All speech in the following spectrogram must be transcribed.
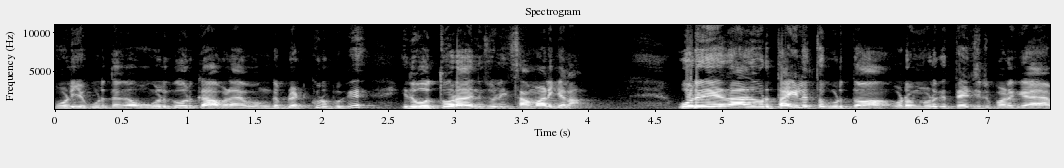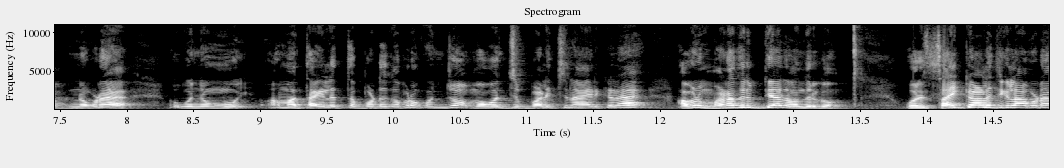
மூலிகை கொடுத்தாங்க உங்களுக்கு ஒர்க் ஆகலை உங்கள் பிளட் குரூப்புக்கு இது ஒத்து வராதுன்னு சொல்லி சமாளிக்கலாம். ஒரு ஏதாவது ஒரு தைலத்தை கொடுத்தோம் உடம்பு முழுக்க தேய்ச்சிட்டு படுங்க அப்படின்னா கூட கொஞ்சம் மூ ஆமாம் தைலத்தை போட்டதுக்கப்புறம் கொஞ்சம் முகஞ்சு பளிச்சுன்னு ஆயிருக்கல அவனு மன திருப்தியாக அது வந்திருக்கும். ஒரு சைக்காலஜிக்கலாக கூட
